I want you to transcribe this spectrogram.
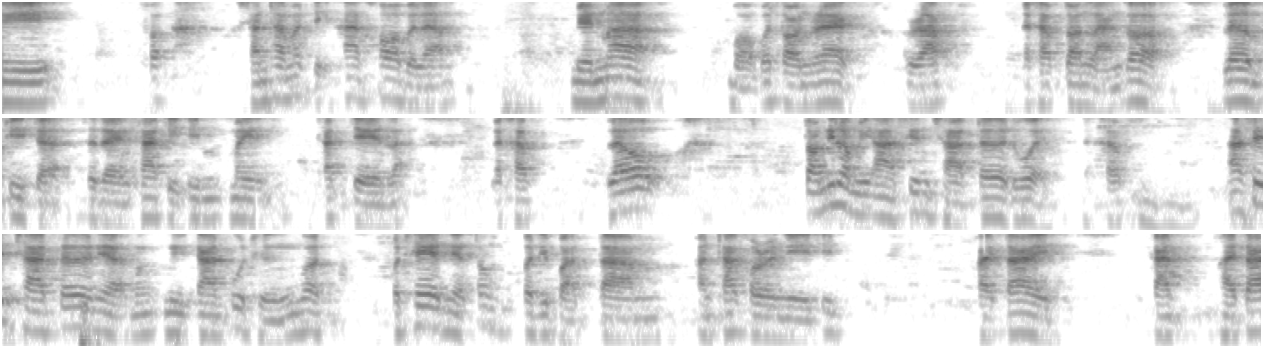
มีฉันทามติ 5 ข้อไปแล้ว เมียนมาบอกว่าตอนแรกรับนะครับ ตอนหลังก็เริ่มที่จะแสดงท่าทีที่ไม่ชัดเจนแล้วนะครับ แล้วตอนนี้เรามีอาเซียนชาร์เตอร์ด้วยนะครับ อาเซียนชาร์เตอร์เนี่ยมันมีการพูดถึงว่าประเทศเนี่ยต้องปฏิบัติตามพันธกรณีที่ภายใต้การภายใต้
